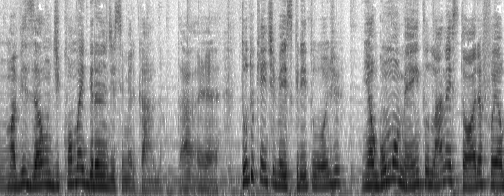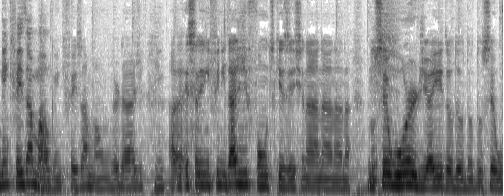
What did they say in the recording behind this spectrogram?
uma visão de como é grande esse mercado, tá? É, tudo que a gente vê escrito hoje, em algum momento lá na história, foi alguém que fez a mão. Alguém que fez à mão, verdade. Ah, Essa infinidade de fontes que existe na, na- na- na- no seu Word aí, do, do, do- do seu,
